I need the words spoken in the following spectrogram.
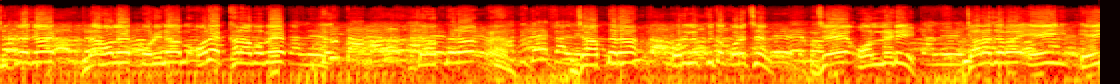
শুধরে যায়, না হলে পরিণাম অনেক খারাপ হবে। যা আপনারা যা আপনারা পরিলক্ষিত করেছেন যে অলরেডি যারা যারা এই এই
